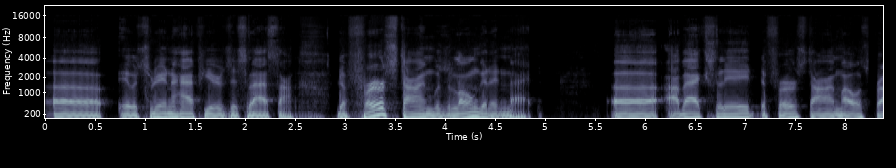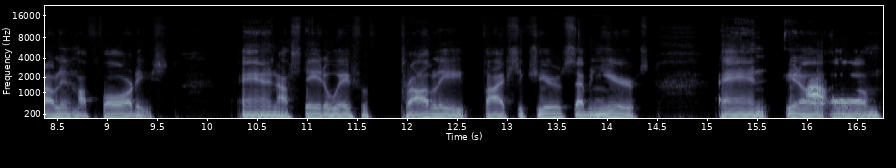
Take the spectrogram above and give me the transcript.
Uh, it was three and a half years this last time. The first time was longer than that. Uh, I've actually the first time I was probably in my forties. and I stayed away for probably five, six years, seven years. And, you know, wow. um,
